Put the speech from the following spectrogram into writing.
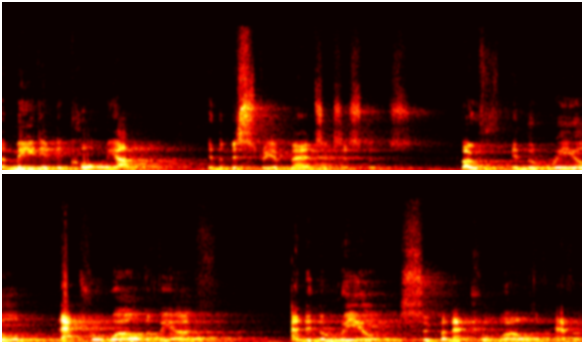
immediately caught me up in the mystery of man's existence, both in the real natural world of the earth and in the real supernatural world of heaven.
